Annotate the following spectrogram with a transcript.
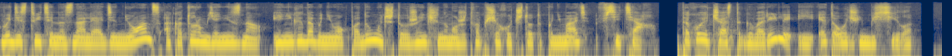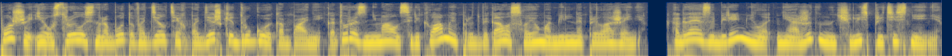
Вы действительно знали один нюанс, о котором я не знал. Я никогда бы не мог подумать, что женщина может вообще хоть что-то понимать в сетях. Такое часто говорили, и это очень бесило. Позже я устроилась на работу в отдел техподдержки другой компании, которая занималась рекламой и продвигала свое мобильное приложение. Когда я забеременела, неожиданно начались притеснения.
